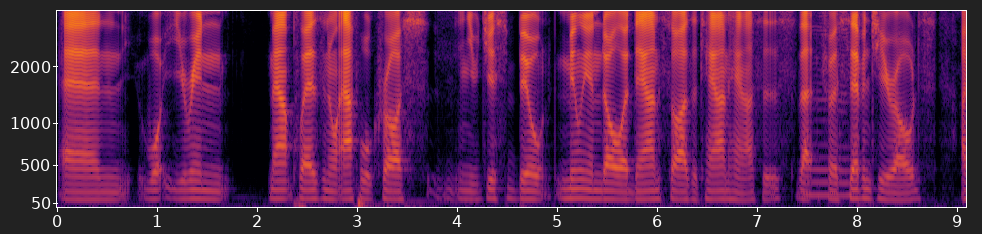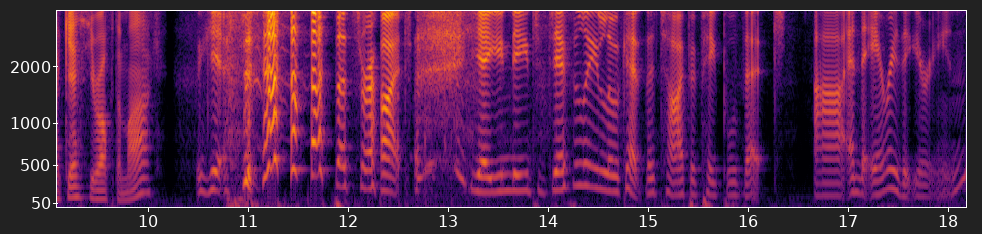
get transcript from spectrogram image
and what you're in Mount Pleasant or Applecross, and you've just built million dollar downsizer townhouses that for mm. 70 year olds, I guess you're off the mark. Yes. That's right. Yeah, you need to definitely look at the type of people that uh, and the area that you're in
